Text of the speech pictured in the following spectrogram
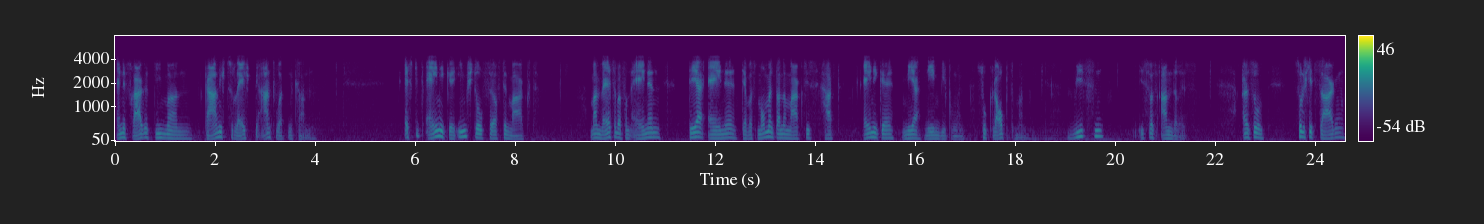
eine Frage, die man gar nicht so leicht beantworten kann. Es gibt einige Impfstoffe auf dem Markt. Man weiß aber von einem, der eine, der was momentan am Markt ist, hat einige mehr Nebenwirkungen. So glaubt man. Wissen ist was anderes. Also soll ich jetzt sagen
